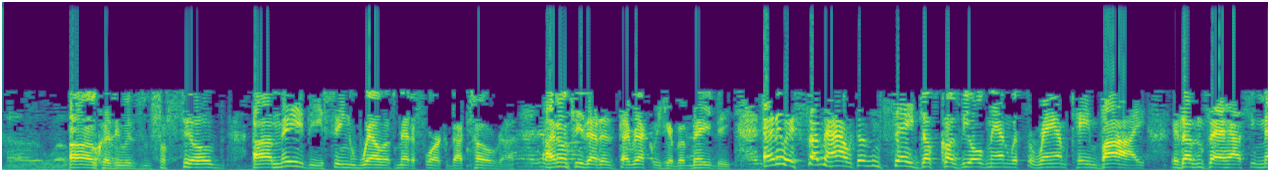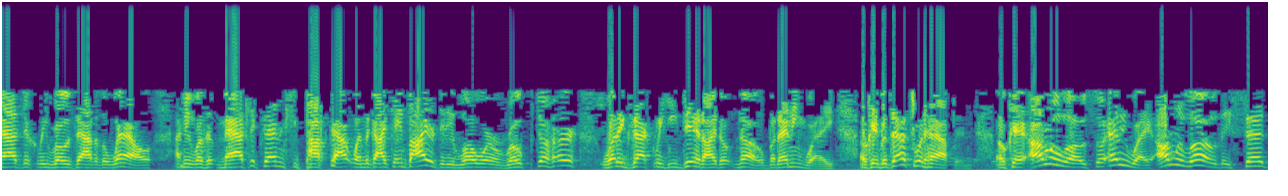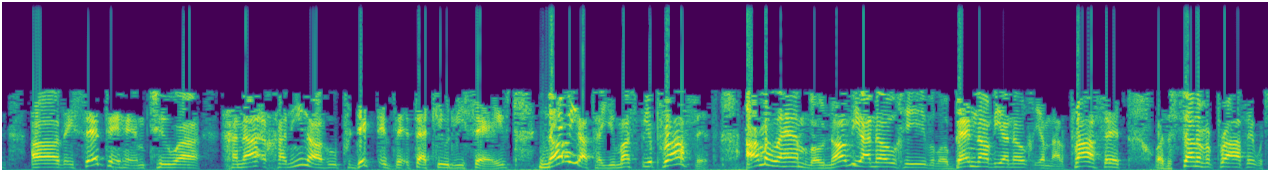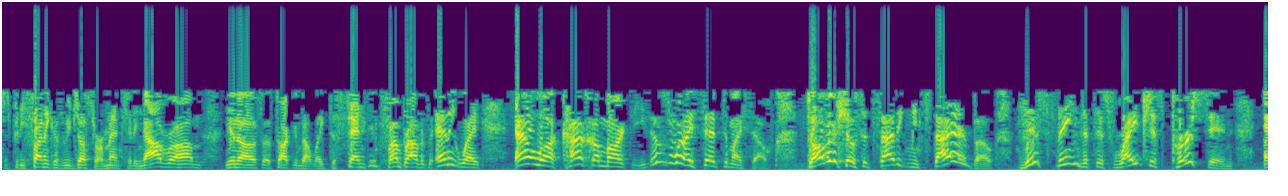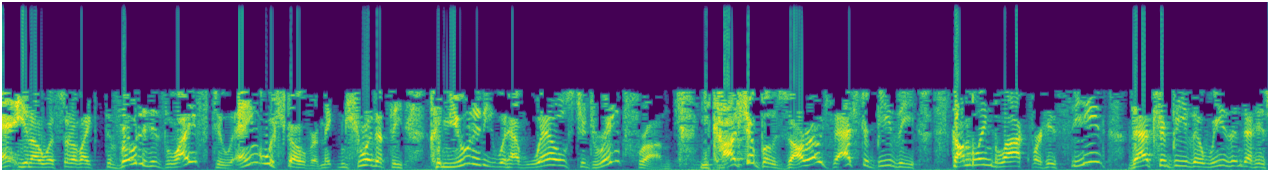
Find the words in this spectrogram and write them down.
uh, wells? Oh, because he was fulfilled. Uh, maybe seeing well as metaphoric about Torah. I don't see that as directly here, but maybe. Anyway, somehow it doesn't say just because the old man with the ram came by. It doesn't say how she magically rose out of the well. I mean, was it magic then, and she popped out when the guy came by, or did he lower a rope to her? What exactly he did, I don't know. But anyway, okay, but that's what happened. Okay, Amrulo. So anyway, Amrulo, they said uh, they said to him to uh, Chanina, who predicted that, that he would be saved, Naviata, you must be a prophet. Amalahem lo Navi Anochi, lo Ben Navi Anochi. I'm not a prophet, or the son of a prophet, which is pretty funny because we just were mentioning Abraham. You know, so it's talking about like descendant from prophets. Anyway, Ella Kachamarti. This is what I said to myself. Shows that tzaddik This thing that this righteous person, eh, you know, was sort of like devoted his life to, anguished over, making sure that the community would have wells to drink from. Yikasha Bozaros, that should be the stumbling block for his seed. That should be the reason that his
